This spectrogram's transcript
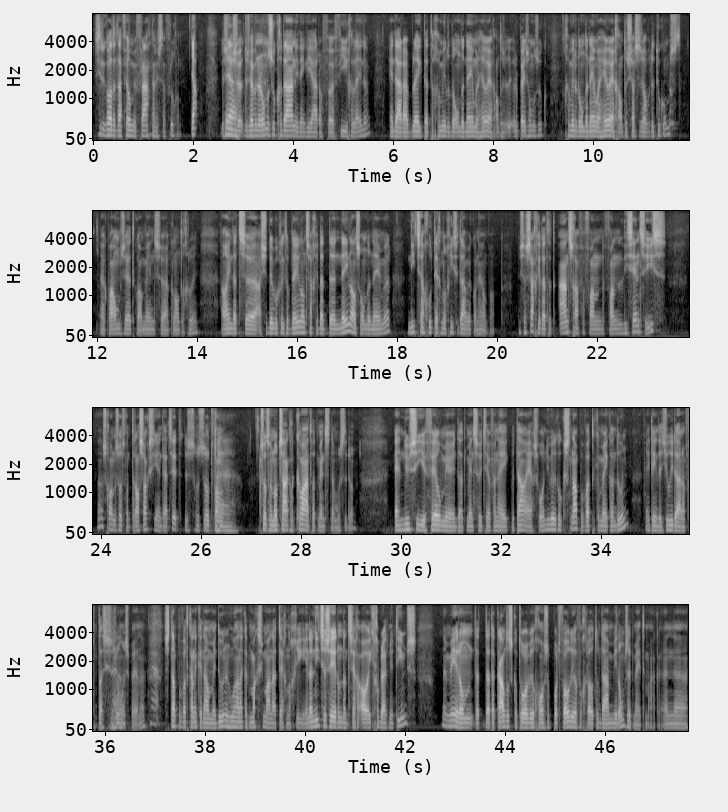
Je ziet ook wel dat daar veel meer vraag naar is dan vroeger. Ja. Dus, ja. dus, dus we hebben een onderzoek gedaan, ik denk een jaar of vier geleden. En daaruit bleek dat de gemiddelde ondernemer heel erg Europees onderzoek, de gemiddelde ondernemer heel erg enthousiast is over de toekomst. Uh, qua omzet, qua mensen, uh, klantengroei. Alleen dat ze, als je dubbelklikt op Nederland, zag je dat de Nederlandse ondernemer niet zo goed technologie ze daarbij kon helpen. Dus dan zag je dat het aanschaffen van, van licenties, nou, is gewoon een soort van transactie en that's it. Dus een soort van, een soort van noodzakelijk kwaad wat mensen dan moesten doen. En nu zie je veel meer dat mensen zoiets hebben van, hé, hey, ik betaal ergens voor. Nu wil ik ook snappen wat ik ermee kan doen. Ik denk dat jullie daar een fantastische Ja. rol in spelen. Ja. Snappen wat kan ik er nou mee doen en hoe haal ik het maximaal uit technologie. En dan niet zozeer om dan te zeggen, oh ik gebruik nu Teams. Nee, meer om dat, dat accountantskantoor wil gewoon zijn portfolio vergroten om daar meer omzet mee te maken. En eh,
